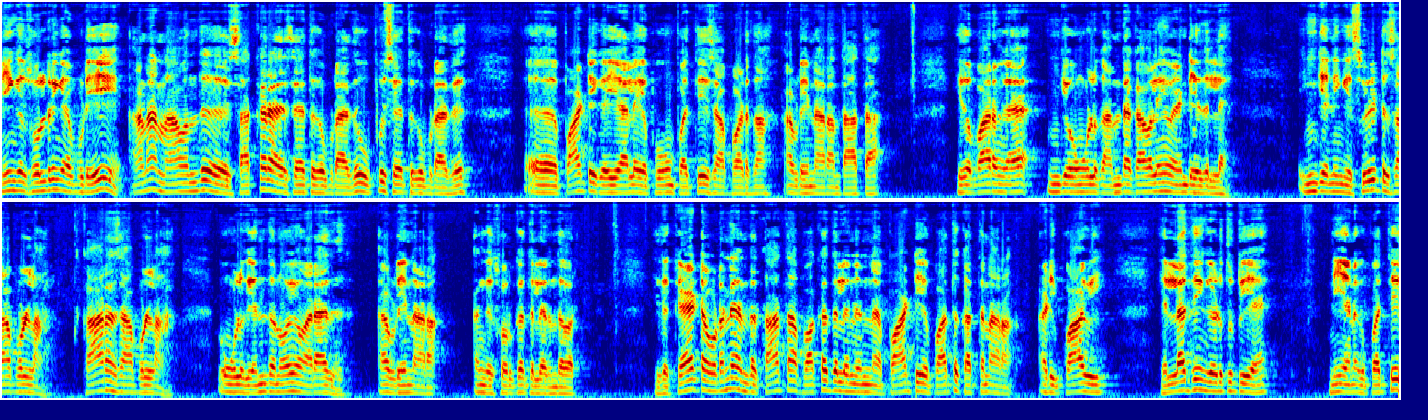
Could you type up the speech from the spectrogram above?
நீங்கள் சொல்கிறீங்க அப்படி ஆனால் நான் வந்து சர்க்கரை சேர்த்துக்கக்கூடாது உப்பு சேர்த்துக்கக்கூடாது. கூடாது பாட்டி கையால் எப்பவும் பத்திய சாப்பாடு தான் அப்படின்னாராம் தாத்தா. இதை பாருங்கள் இங்கே உங்களுக்கு அந்த கவலையும் வேண்டியதில்லை. இங்கே நீங்கள் ஸ்வீட்டு சாப்பிட்லாம் காரம் சாப்பிட்லாம் உங்களுக்கு எந்த நோயும் வராது அப்படின்னாராம் அங்கே சொர்க்கத்தில் இருந்தவர். இதை கேட்ட உடனே அந்த தாத்தா பக்கத்தில் நின்ன பாட்டியை பார்த்து கத்தினாராம். அடி பாவி எல்லாத்தையும் கெடுத்துட்டியே நீ எனக்கு பத்திய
